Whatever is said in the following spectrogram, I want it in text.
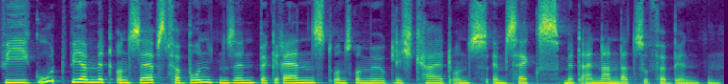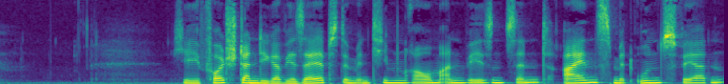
Wie gut wir mit uns selbst verbunden sind, begrenzt unsere Möglichkeit, uns im Sex miteinander zu verbinden. Je vollständiger wir selbst im intimen Raum anwesend sind, eins mit uns werden,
